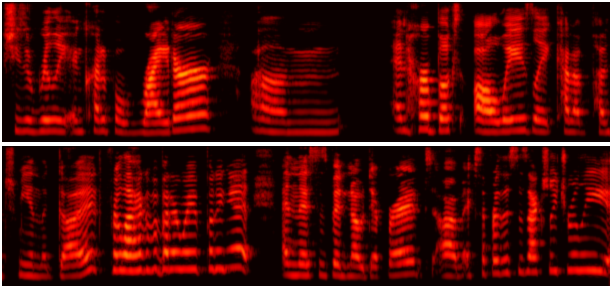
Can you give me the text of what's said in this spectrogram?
She's a really incredible writer. Um and her books always like kind of punch me in the gut for lack of a better way of putting it and this has been no different um except for this is actually truly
